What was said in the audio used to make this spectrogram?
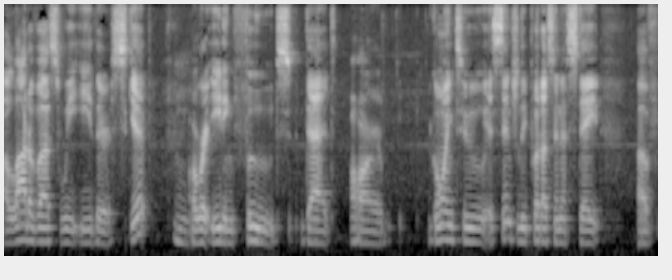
a lot of us we either skip or we're eating foods that are going to essentially put us in a state of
